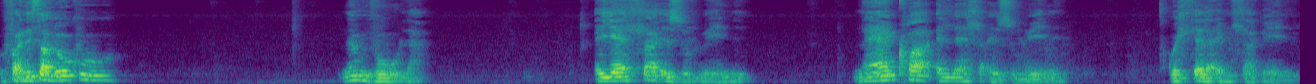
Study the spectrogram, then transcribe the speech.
Ufanisa lokhu nemvula eyehla ezulwini neqhwa elehla ezulwini kwehlela emhlabeni.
